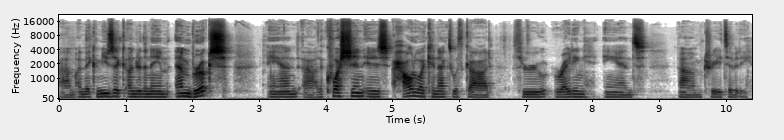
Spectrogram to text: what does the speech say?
Um, I make music under the name M. Brooks. And uh, the question is how do I connect with God through writing and um, creativity?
